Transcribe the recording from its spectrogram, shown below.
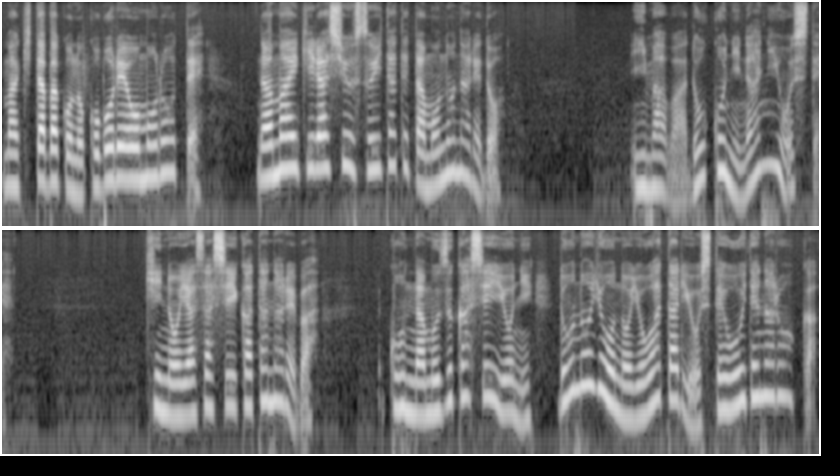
巻きタバコのこぼれをもろうて生意気らしゅう吸い立てたものなれど今はどこに何をして気の優しい方なればこんな難しい世にどのような世渡りをしておいでなろうか。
